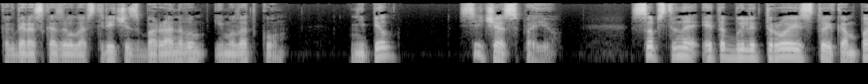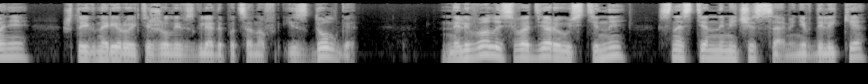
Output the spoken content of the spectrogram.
когда рассказывал о встрече с Барановым и Молотком. Не пел? Сейчас спою. Собственно, это были трое из той компании, что, игнорируя тяжелые взгляды пацанов из долга, наливалась водяры у стены с настенными часами невдалеке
